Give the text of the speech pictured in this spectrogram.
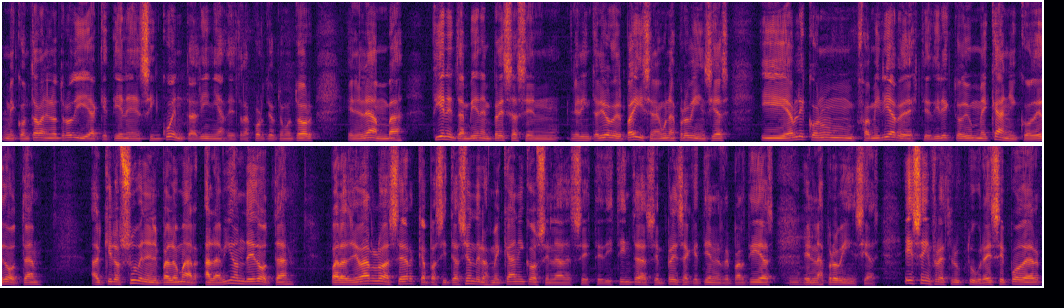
me contaban el otro día, que tiene 50 líneas de transporte automotor en el AMBA, tiene también empresas en el interior del país, en algunas provincias, y hablé con un familiar este, directo de un mecánico de Dota, al que lo suben en el Palomar al avión de Dota para llevarlo a hacer capacitación de los mecánicos en las este, distintas empresas que tienen repartidas en las provincias. Esa infraestructura, ese poder,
